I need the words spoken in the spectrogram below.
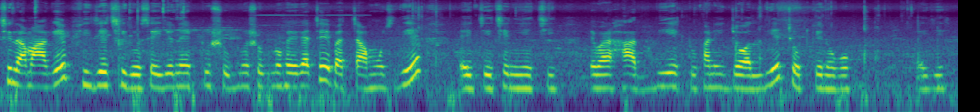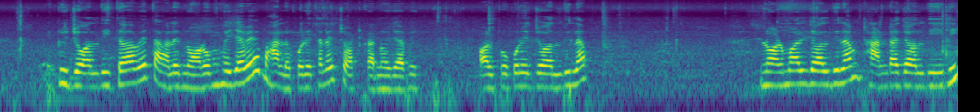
ছিলাম আগে, ফ্রিজে ছিল, সেই জন্য একটু শুকনো শুকনো হয়ে গেছে। এবার চামচ দিয়ে এই চেঁচে নিয়েছি। এবার হাত দিয়ে একটুখানি জল দিয়ে চটকে নেব। এই যে, একটু জল দিতে হবে, তাহলে নরম হয়ে যাবে, ভালো করে তাহলে চটকানো যাবে। অল্প করে জল দিলাম। নর্মাল জল দিলাম, ঠান্ডা জল দিয়ে নিই।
